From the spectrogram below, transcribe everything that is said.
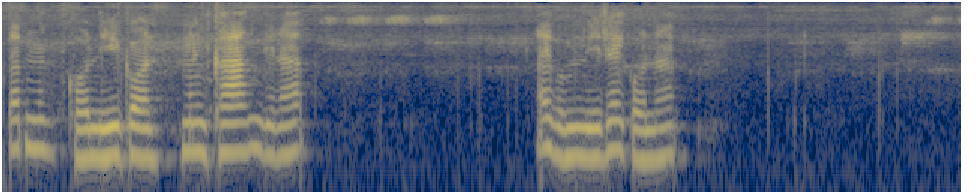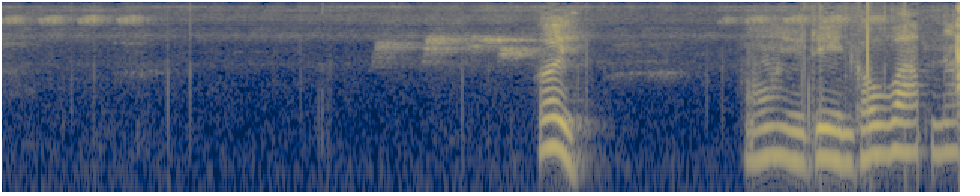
แป๊บนึงขอหนีก่อนมันค้างอยู่นะครับ ให้ผมหนีได้ก่อนนะครับเฮ้ยอ๋ออยู่ดีเห็นเขาวาบนะ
